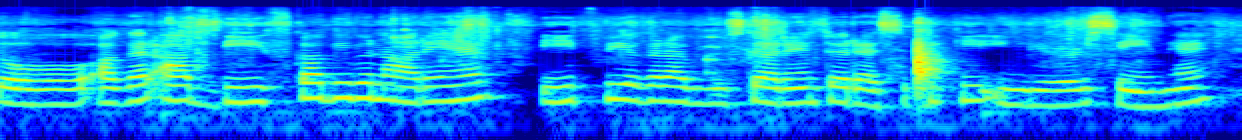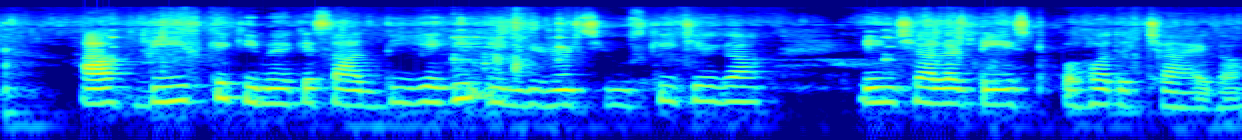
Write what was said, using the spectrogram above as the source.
तो अगर आप बीफ का भी बना रहे हैं बीफ भी अगर आप यूज़ कर रहे हैं तो रेसिपी की इंग्रेडिएंट सेम है। आप बीफ के कीमे के साथ भी यही इंग्रेडिएंट्स यूज़ कीजिएगा। इन टेस्ट बहुत अच्छा आएगा।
